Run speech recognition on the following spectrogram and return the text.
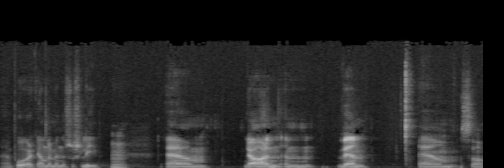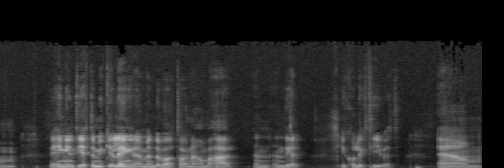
eh, påverkar andra människors liv. Ehm, jag har en, en vän ehm, som... Vi hänger inte jättemycket längre, men det var ett tag när han var här en, en del i kollektivet. Ehm,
